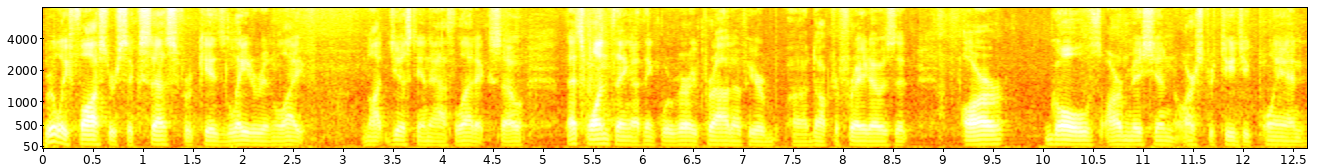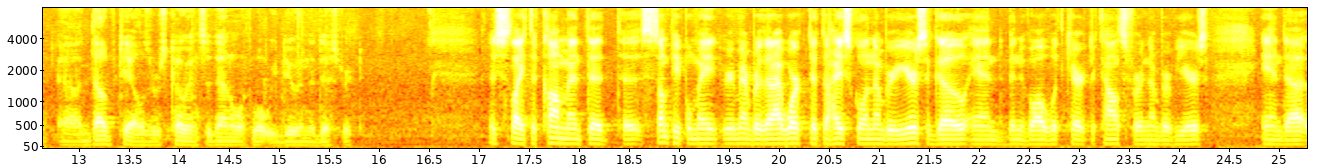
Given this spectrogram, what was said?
really foster success for kids later in life, not just in athletics. So that's one thing I think we're very proud of here, uh, Dr. Fraedo, is that our goals, our mission, our strategic plan uh, dovetails or is coincidental with what we do in the district. I'd just like to comment that uh, some people may remember that I worked at the high school a number of years ago and been involved with character counts for a number of years. And uh,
